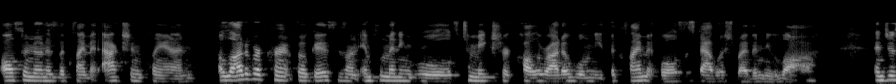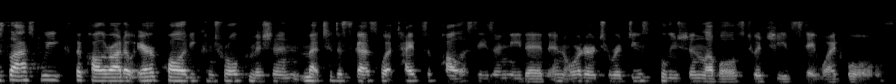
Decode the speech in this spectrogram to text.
also known as the Climate Action Plan, a lot of our current focus is on implementing rules to make sure Colorado will meet the climate goals established by the new law. And just last week, the Colorado Air Quality Control Commission met to discuss what types of policies are needed in order to reduce pollution levels to achieve statewide goals.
